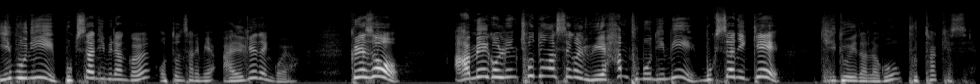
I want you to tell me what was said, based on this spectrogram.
이분이 목사님이란 걸 어떤 사람이 알게 된 거야. 그래서 암에 걸린 초등학생을 위해 한 부모님이 목사님께 기도해 달라고 부탁했어요.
